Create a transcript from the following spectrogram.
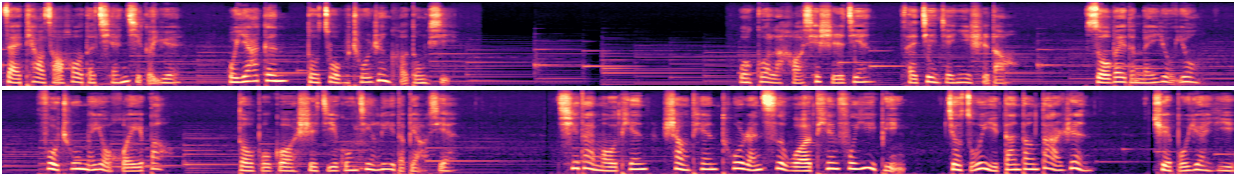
在跳槽后的前几个月，我压根都做不出任何东西。我过了好些时间，才渐渐意识到，所谓的没有用，付出没有回报，都不过是急功近利的表现。期待某天上天突然赐我天赋异禀，就足以担当大任，却不愿意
